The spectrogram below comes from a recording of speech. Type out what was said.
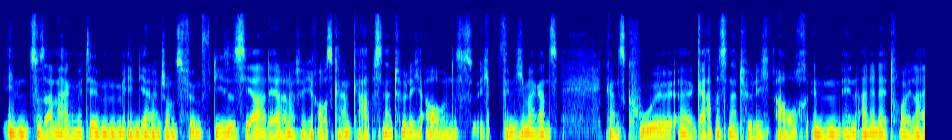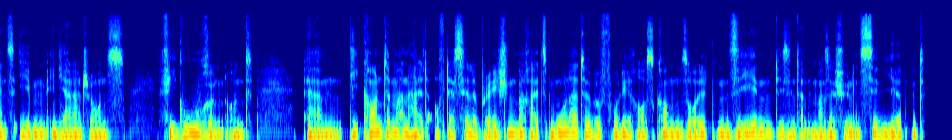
im Zusammenhang mit dem Indiana Jones 5 dieses Jahr, der natürlich rauskam, gab es natürlich auch, und das finde ich immer ganz, ganz cool, äh, gab es natürlich auch in, in einer der Toylines eben Indiana Jones Figuren und ähm, die konnte man halt auf der Celebration bereits Monate bevor die rauskommen sollten sehen. Die sind dann immer sehr schön inszeniert mit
